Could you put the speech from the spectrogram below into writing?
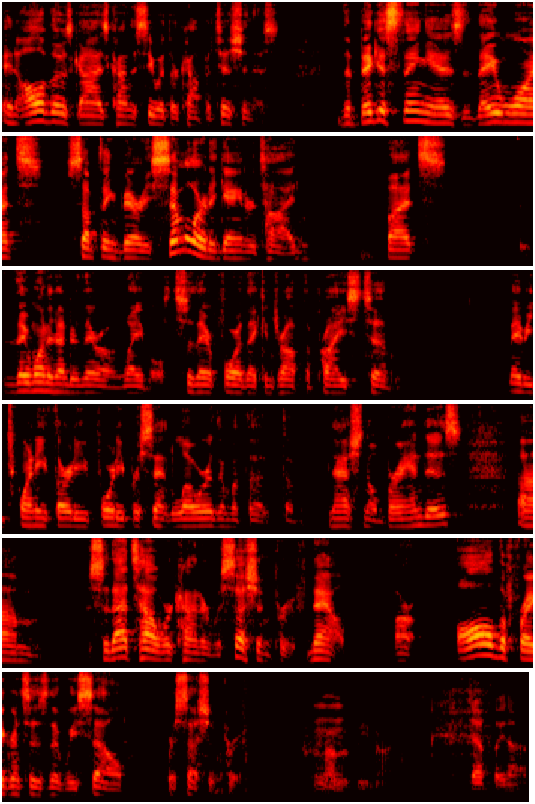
and all of those guys kind of see what their competition is. The biggest thing is they want something very similar to Gain or Tide, but they want it under their own label. So therefore, they can drop the price to maybe 20, 30, 40% lower than what the, the national brand is. Um, so that's how we're kind of recession proof. Now, are all the fragrances that we sell recession proof? Mm-hmm. Probably not. Definitely not.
